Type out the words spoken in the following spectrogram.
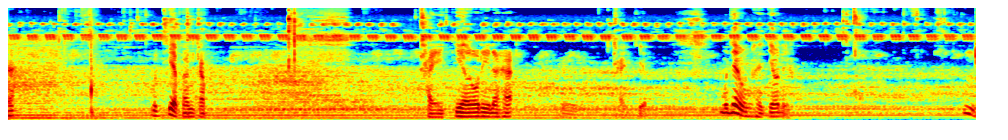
นะมาเทียบกันกับ ไข่เจียวนี่นะฮะไข่เจียวไม่ใช่ของไข่เจียวเนี่ย อืม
